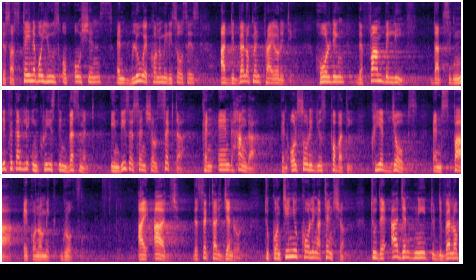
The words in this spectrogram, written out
the sustainable use of oceans and blue economy resources a development priority, holding the firm belief that significantly increased investment in this essential sector can end hunger, can also reduce poverty, create jobs, and spur economic growth. I urge the Secretary General to continue calling attention to the urgent need to develop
